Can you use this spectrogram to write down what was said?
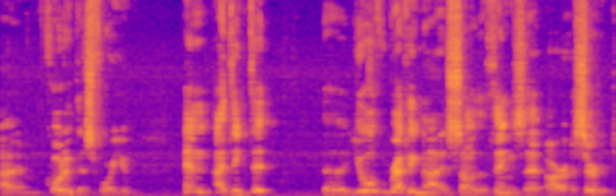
I'm quoting this for you. And I think that uh, you'll recognize some of the things that are asserted.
